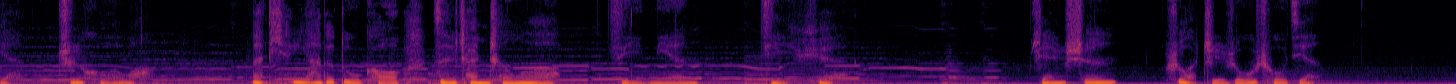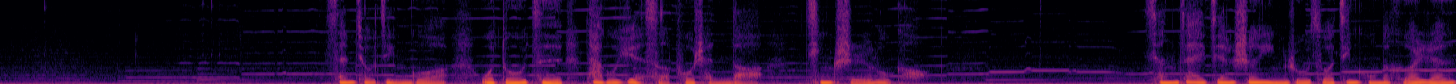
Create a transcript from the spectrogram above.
雁，知何往？那天涯的渡口，自颤成了几年几月。人生若只如初见。三秋经过，我独自踏过月色铺成的青石路口，想再见身影如昨惊鸿的何人？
